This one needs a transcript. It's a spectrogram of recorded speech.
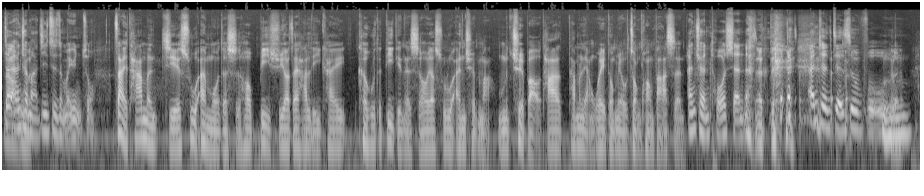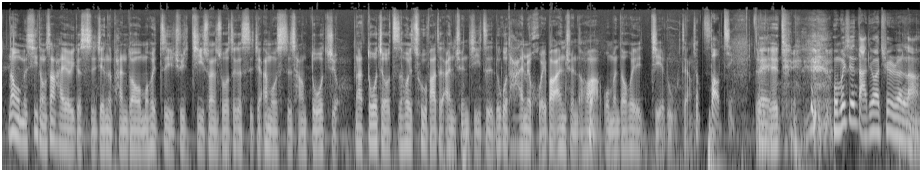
这个安全码机制怎么运作？在他们结束按摩的时候，必须要在他离开客户的地点的时候，要输入安全码，我们确保他他们两位都没有状况发生，安全脱身了。呃，对，安全结束服务了。嗯。那我们系统上还有一个时间的判断，我们会自己去计算说这个时间按摩时长多久，那多久之后会触发这个安全机制？如果他还没有回报安全的话，我们都会介入，这样就报警。对对对，我们先打电话确认啦，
